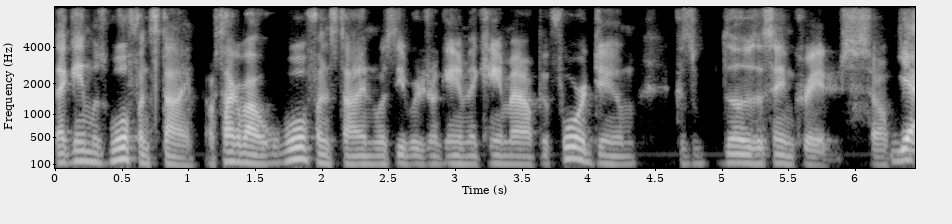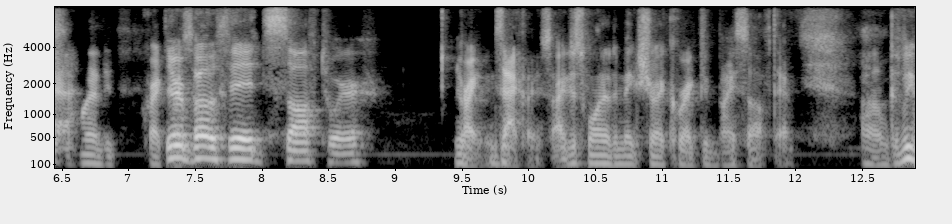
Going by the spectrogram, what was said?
That game was Wolfenstein. I was talking about Wolfenstein was the original game that came out before Doom because those are the same creators. So Yeah. I wanted to correct. They're both id Software. Right, exactly. So I just wanted to make sure I corrected myself there, um, because we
